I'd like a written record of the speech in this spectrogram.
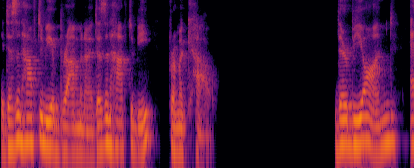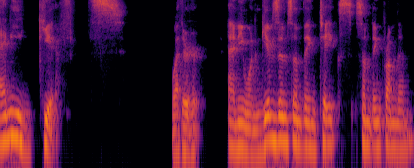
It doesn't have to be a brahmana, it doesn't have to be from a cow. They're beyond any gifts, whether anyone gives them something, takes something from them.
